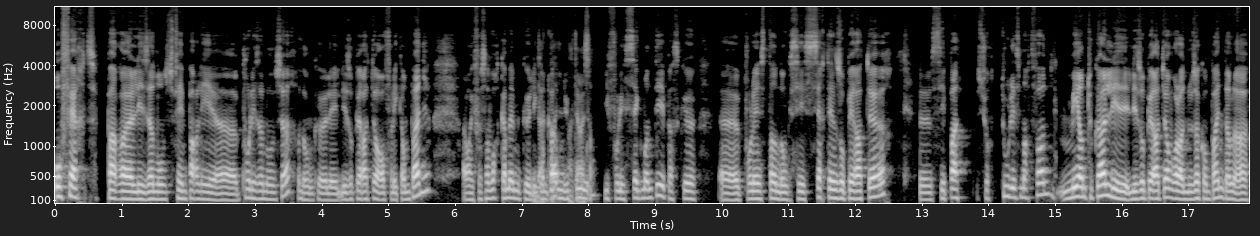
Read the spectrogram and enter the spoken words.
offertes par euh, les annonces, enfin, par les, euh, pour les annonceurs. Donc euh, les, les opérateurs offrent les campagnes. Alors il faut savoir quand même que les campagnes, du coup, intéressant. il faut les segmenter parce que euh, pour l'instant, donc c'est certains opérateurs. euh, c'est pas sur tous les smartphones, mais en tout cas, les, les opérateurs, voilà, nous accompagnent dans la,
